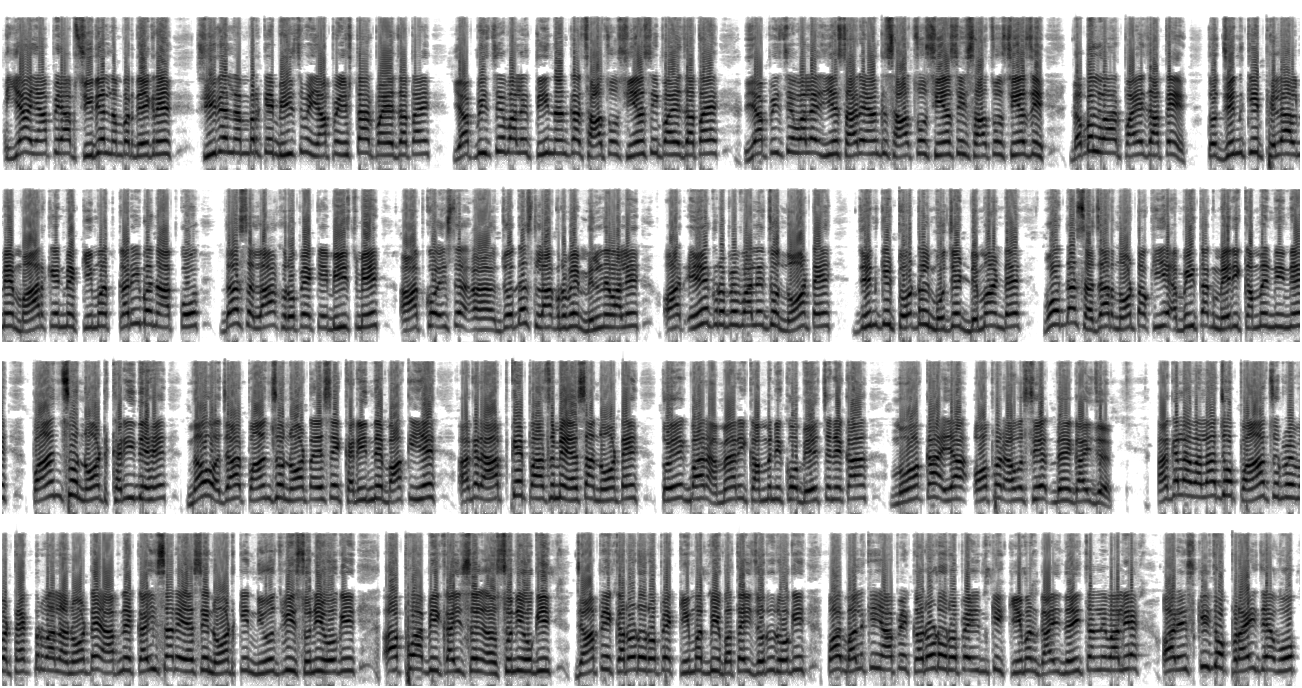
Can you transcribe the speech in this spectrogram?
या यहाँ पे आप सीरियल नंबर देख रहे हैं। सीरियल नंबर के बीच में यहाँ पे स्टार पाया जाता है, या पीछे वाले तीन अंक का सात सौ छियासी पाया जाता है, या पीछे वाले ये सारे अंक सात सौ छियासी, सात सौ छियासी डबल बार पाए जाते हैं। तो जिनकी फ़िलहाल में मार्केट में कीमत करीबन आपको दस लाख रुपए के बीच में आपको इस जो दस लाख रुपए मिलने वाले और एक रुपए वाले जो नोट है जिनकी टोटल मुझे डिमांड है, वो दस हज़ार नोटों की है अभी तक मेरी कंपनी ने 500 नोट खरीदे हैं। 9500 नोट ऐसे खरीदने बाकी है। अगर आपके पास में ऐसा नोट है तो एक बार हमारी कंपनी को बेचने का मौका या ऑफ़र अवश्य दें गाइज़ अगला वाला जो पाँच रुपए में ट्रैक्टर वाला नोट है, आपने कई सारे ऐसे नोट की न्यूज़ भी सुनी होगी, अफवाह भी कई सुनी होगी, जहाँ पे करोड़ों रुपए कीमत भी बताई ज़रूर होगी, पर बल्कि यहाँ पे करोड़ों रुपए इनकी कीमत गाइस नहीं चलने वाली है, और इसकी जो प्राइस है वो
